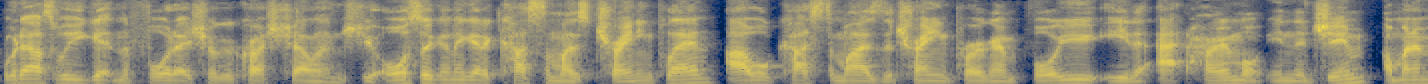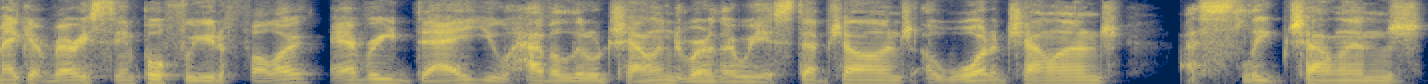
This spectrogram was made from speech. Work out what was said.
What else will you get in the four day sugar crush challenge? You're also going to get a customized training plan. I will customize the training program for you either at home or in the gym. I'm going to make it very simple for you to follow. Every day you have a little challenge, whether it be a step challenge, a water challenge, a sleep challenge,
